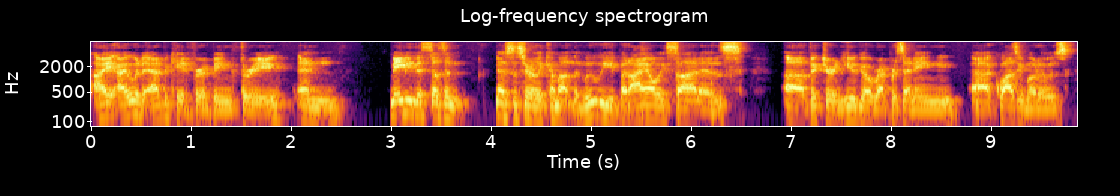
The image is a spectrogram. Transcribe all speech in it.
I, I would advocate for it being three, and maybe this doesn't necessarily come out in the movie, but I always saw it as uh, Victor and Hugo representing uh, Quasimodo's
